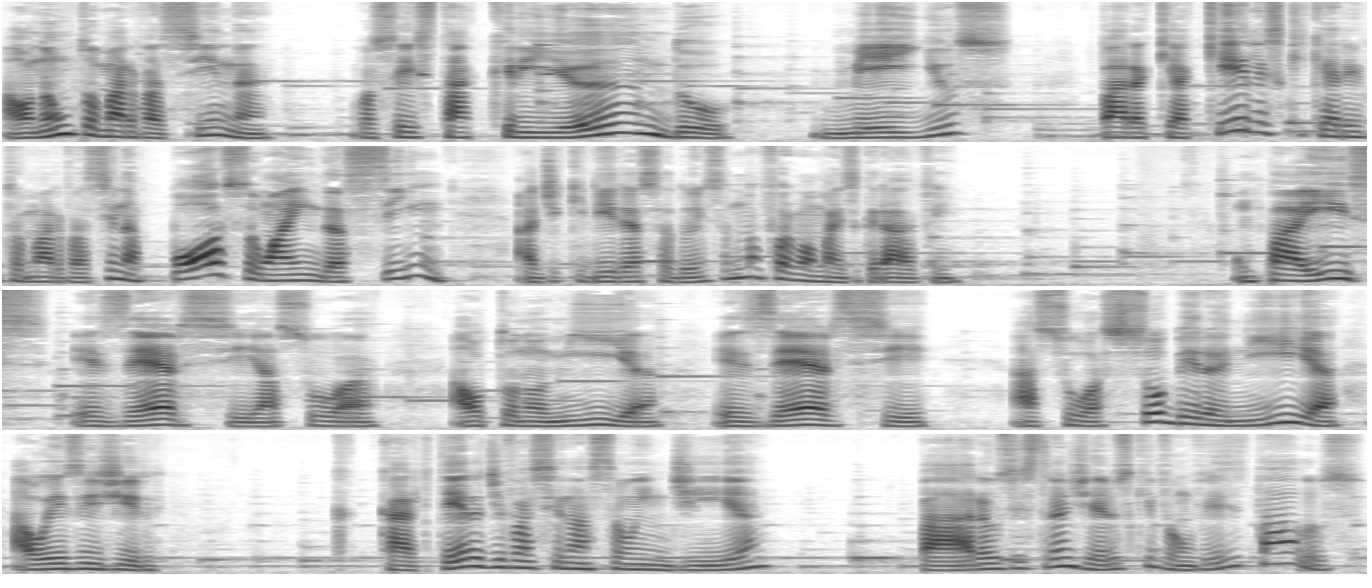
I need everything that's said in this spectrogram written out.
ao não tomar vacina, você está criando meios para que aqueles que querem tomar vacina possam ainda assim adquirir essa doença de uma forma mais grave. Um país exerce a sua autonomia, exerce a sua soberania ao exigir carteira de vacinação em dia para os estrangeiros que vão visitá-los.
